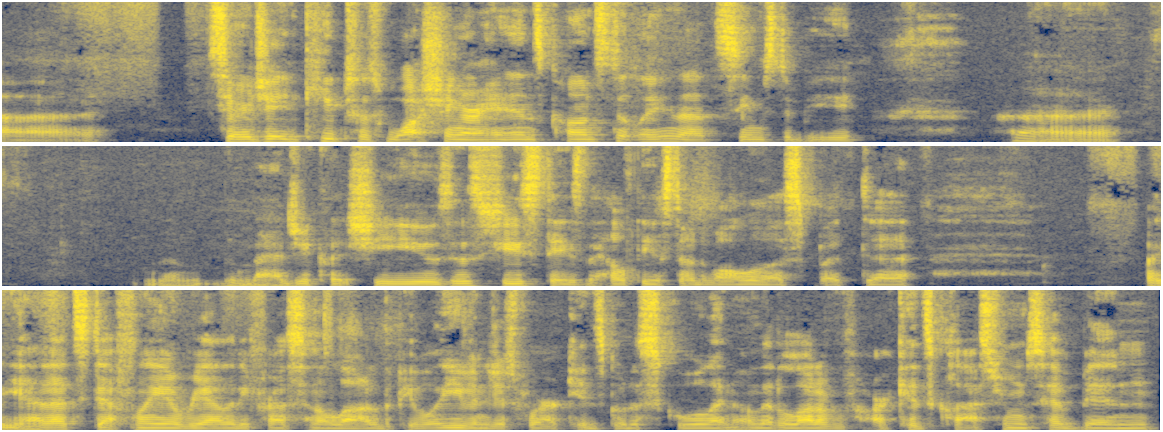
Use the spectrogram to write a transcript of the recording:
uh, Sarah Jade keeps us washing our hands constantly. That seems to be uh, the, the, magic that she uses. She stays the healthiest out of all of us, but. Uh, but yeah, that's definitely a reality for us and a lot of the people, even just where our kids go to school. I know that a lot of our kids' classrooms have been,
